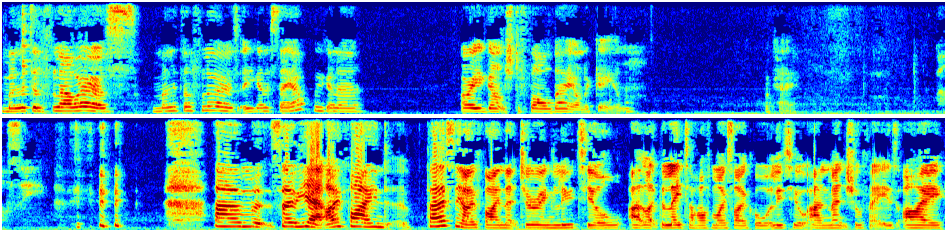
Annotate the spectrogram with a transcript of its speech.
My little flowers my little flowers. Are you gonna stay up? We're gonna or are you going to fall down again okay. We'll see. Um so yeah i find personally i find that during luteal uh, like the later half of my cycle luteal and menstrual phase i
